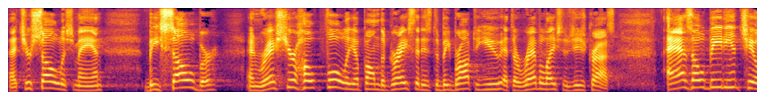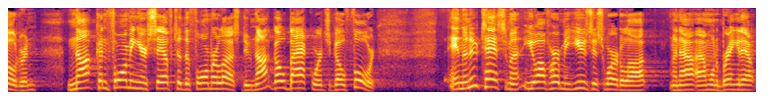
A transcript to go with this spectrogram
that's your soulish man, be sober, and rest your hope fully upon the grace that is to be brought to you at the revelation of Jesus Christ. As obedient children, not conforming yourself to the former lust. Do not go backwards, go forward. In the New Testament, you all have heard me use this word a lot, and I, I want to bring it out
